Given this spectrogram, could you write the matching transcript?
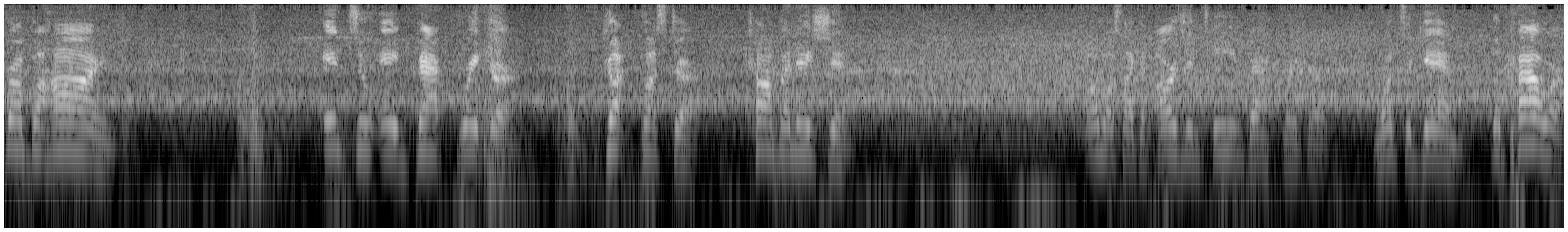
from behind into a backbreaker, gutbuster combination almost like an Argentine backbreaker. Once again, the power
